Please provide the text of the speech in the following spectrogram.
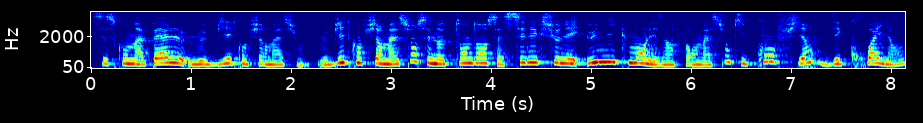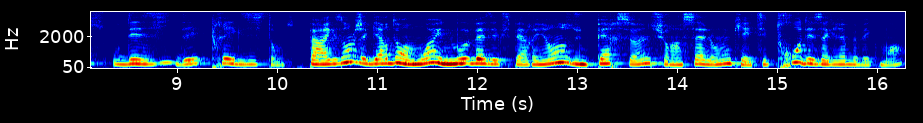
C'est ce qu'on appelle le biais de confirmation. Le biais de confirmation, c'est notre tendance à sélectionner uniquement les informations qui confirment des croyances ou des idées préexistantes. Par exemple, j'ai gardé en moi une mauvaise expérience d'une personne sur un salon qui a été trop désagréable avec moi.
